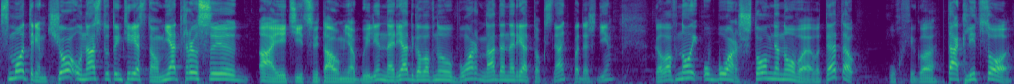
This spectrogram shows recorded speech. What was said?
Смотрим, что у нас тут интересного. У меня открылся... А, эти цвета у меня были. Наряд, головной убор. Надо наряд только снять, подожди. Головной убор. Что у меня новое? Вот это? Ух, фига. Так, лицо.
